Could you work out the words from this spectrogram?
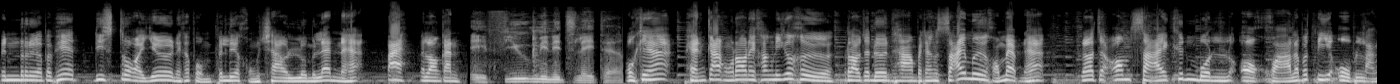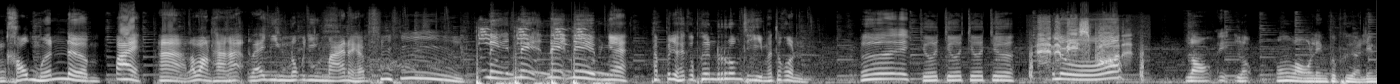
เป็นเรือประเภท destroyer นะครับผม เป็นเรือของชาวโลเมแลนนะฮะ ไป ไปลองกัน A few minutes later. โอเคฮะ แผนการของเราในครั้งนี้ก็คือ เราจะเดินทางไปทางซ้ายมือของแมปนะฮะแล้ว เราจะอ้อมซ้ายขึ้นบนออกขวาแล้วก็ตีโอบหลังเขาเหมือนเดิมไปอ่า ระหว่างทางฮะแวะยิงนกยิงไม้หน่อยครับนี่นี่นี่นี่เป็นไงทำประโยชน์ให้กับเพื่อนร่วมทีมครับทุกคนเอ้ยเจอเจอเจอเจอฮัลโหล Enemy spotted. ลองเอ้ยลองต้องลองเล็งเผื่อๆเล็ง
